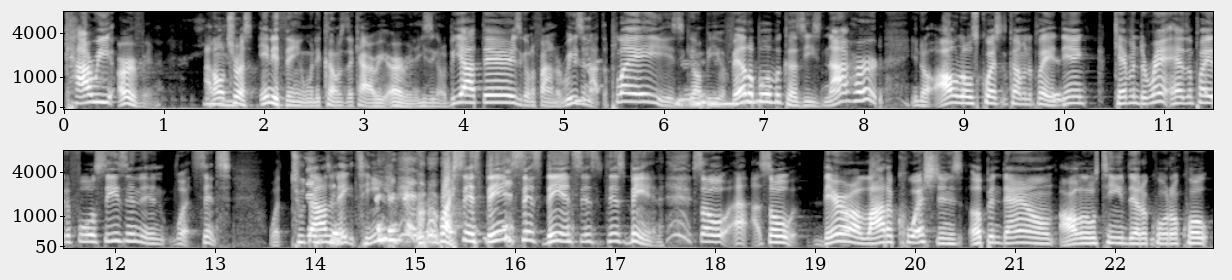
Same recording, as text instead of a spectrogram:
Kyrie Irving. I don't trust anything when it comes to Kyrie Irving. He's going to be out there. He's going to find a reason not to play. Is he going to be available because he's not hurt? You know, all those questions come into play. Then Kevin Durant hasn't played a full season in what since what 2018 right since then since then since since then so uh, so there are a lot of questions up and down all of those teams that are quote unquote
